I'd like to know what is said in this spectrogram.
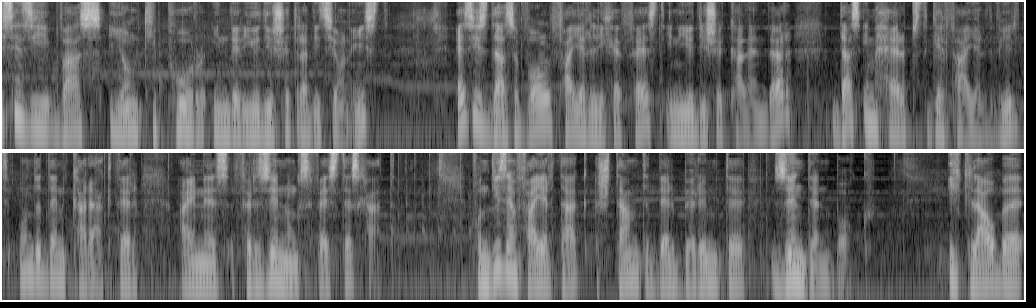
Wissen Sie, was Yom Kippur in der jüdischen Tradition ist? Es ist das wohlfeierliche Fest im jüdischen Kalender, das im Herbst gefeiert wird und den Charakter eines Versöhnungsfestes hat. Von diesem Feiertag stammt der berühmte Sündenbock. Ich glaube,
